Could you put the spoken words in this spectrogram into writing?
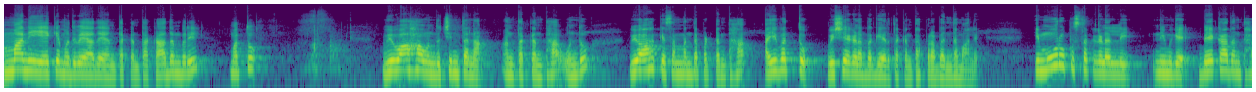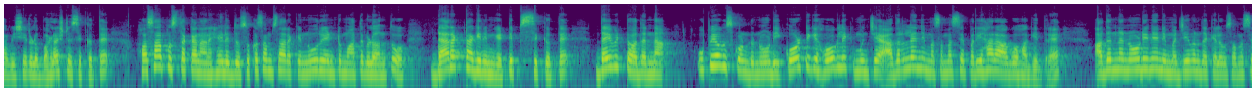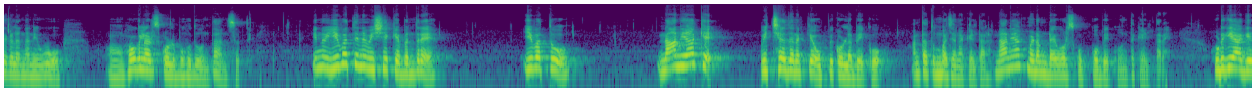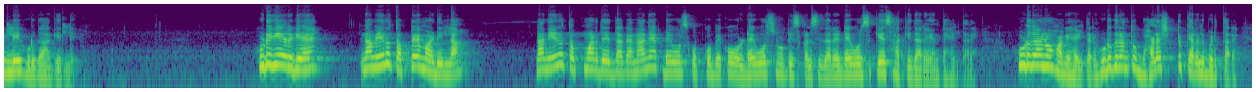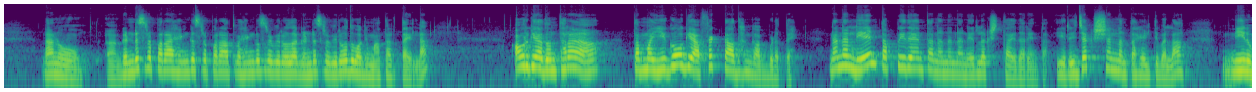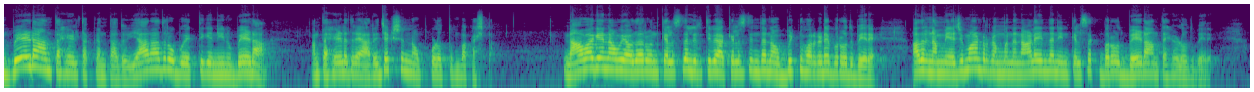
ಅಮ್ಮ ನೀ ಏಕೆ ಮದುವೆಯಾದೆ ಅಂತಕ್ಕಂಥ ಕಾದಂಬರಿ ಮತ್ತು ವಿವಾಹ ಒಂದು ಚಿಂತನ. ಅಂತಕ್ಕಂತಹ ಒಂದು ವಿವಾಹಕ್ಕೆ ಸಂಬಂಧಪಟ್ಟಂತಹ ಐವತ್ತು ವಿಷಯಗಳ ಬಗ್ಗೆ ಇರತಕ್ಕಂತಹ ಪ್ರಬಂಧ ಮಾಲೆ. ಈ ಮೂರು ಪುಸ್ತಕಗಳಲ್ಲಿ ನಿಮಗೆ ಬೇಕಾದಂತಹ ವಿಷಯಗಳು ಬಹಳಷ್ಟು ಸಿಕ್ಕುತ್ತೆ. ಹೊಸ ಪುಸ್ತಕ ನಾನು ಹೇಳಿದ್ದು ಸುಖ ಸಂಸಾರಕ್ಕೆ ನೂರು ಎಂಟು ಮಾತುಗಳು ಅಂತೂ ಡೈರೆಕ್ಟಾಗಿ ನಿಮಗೆ ಟಿಪ್ಸ್ ಸಿಕ್ಕುತ್ತೆ. ದಯವಿಟ್ಟು ಅದನ್ನು ಉಪಯೋಗಿಸ್ಕೊಂಡು ನೋಡಿ, ಕೋರ್ಟಿಗೆ ಹೋಗಲಿಕ್ಕೆ ಮುಂಚೆ ಅದರಲ್ಲೇ ನಿಮ್ಮ ಸಮಸ್ಯೆ ಪರಿಹಾರ ಆಗೋ ಹಾಗಿದ್ದರೆ ಅದನ್ನು ನೋಡಿನೇ ನಿಮ್ಮ ಜೀವನದ ಕೆಲವು ಸಮಸ್ಯೆಗಳನ್ನು ನೀವು ಹೋಗಲಾಡಿಸ್ಕೊಳ್ಬಹುದು ಅಂತ ಅನಿಸುತ್ತೆ. ಇನ್ನು ಇವತ್ತಿನ ವಿಷಯಕ್ಕೆ ಬಂದರೆ, ಇವತ್ತು ನಾನು ಯಾಕೆ ವಿಚ್ಛೇದನಕ್ಕೆ ಒಪ್ಪಿಕೊಳ್ಳಬೇಕು ಅಂತ ತುಂಬ ಜನ ಕೇಳ್ತಾರೆ. ನಾನು ಯಾಕೆ ಮೇಡಮ್ ಡೈವೋರ್ಸ್ಗೆ ಒಪ್ಕೋಬೇಕು ಅಂತ ಕೇಳ್ತಾರೆ. ಹುಡುಗಿ ಆಗಿರಲಿ, ಹುಡುಗ ಆಗಿರಲಿ. ಹುಡುಗಿಯರಿಗೆ ನಾವೇನು ತಪ್ಪೇ ಮಾಡಿಲ್ಲ. ನಾನೇನು ತಪ್ಪು ಮಾಡದೇ ಇದ್ದಾಗ ನಾನು ಯಾಕೆ ಡೈವೋರ್ಸ್ಗೆ ಒಪ್ಕೋಬೇಕು? ಅವ್ರು ಡೈವೋರ್ಸ್ ನೋಟಿಸ್ ಕಳಿಸಿದ್ದಾರೆ ಡೈವೋರ್ಸ್ ಕೇಸ್ ಹಾಕಿದ್ದಾರೆ ಅಂತ ಹೇಳ್ತಾರೆ. ಹುಡುಗನೂ ಹಾಗೆ ಹೇಳ್ತಾರೆ. ಹುಡುಗರಂತೂ ಬಹಳಷ್ಟು ಕೆರಳು ಬಿಡ್ತಾರೆ. ನಾನು ಗಂಡಸರ ಪರ, ಹೆಂಗಸರ ಪರ ಅಥವಾ ಹೆಂಗಸರ ವಿರೋಧ, ಗಂಡಸರ ವಿರೋಧವಾಗಿ ಮಾತಾಡ್ತಾ ಇಲ್ಲ. ಅವ್ರಿಗೆ ಅದೊಂಥರ ತಮ್ಮ ಈಗೋಗೆ ಅಫೆಕ್ಟ್ ಆದಂಗೆ ಆಗ್ಬಿಡುತ್ತೆ. ನನ್ನಲ್ಲಿ ಏನು ತಪ್ಪಿದೆ ಅಂತ ನನ್ನನ್ನು ನಿರ್ಲಕ್ಷಿಸ್ತಾ ಇದ್ದಾರೆ ಅಂತ. ಈ ರಿಜೆಕ್ಷನ್ ಅಂತ ಹೇಳ್ತೀವಲ್ಲ, ನೀನು ಬೇಡ ಅಂತ ಹೇಳ್ತಕ್ಕಂಥದ್ದು, ಯಾರಾದರೂ ಒಬ್ಬ ವ್ಯಕ್ತಿಗೆ ನೀನು ಬೇಡ ಅಂತ ಹೇಳಿದ್ರೆ ಆ ರಿಜೆಕ್ಷನ್ನ ಒಪ್ಕೊಳ್ಳೋದು ತುಂಬ ಕಷ್ಟ. ನಾವಾಗೇ ನಾವು ಯಾವುದಾದ್ರು ಒಂದು ಕೆಲಸದಲ್ಲಿ ಇರ್ತೀವಿ ಆ ಕೆಲಸದಿಂದ ನಾವು ಬಿಟ್ಟು ಹೊರಗಡೆ ಬರೋದು ಬೇರೆ. ಆದರೆ ನಮ್ಮ ಯಜಮಾನರು ನಮ್ಮನ್ನು ನಾಳೆಯಿಂದ ನಿನ್ನ ಕೆಲಸಕ್ಕೆ ಬರೋದು ಬೇಡ ಅಂತ ಹೇಳೋದು ಬೇರೆ.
